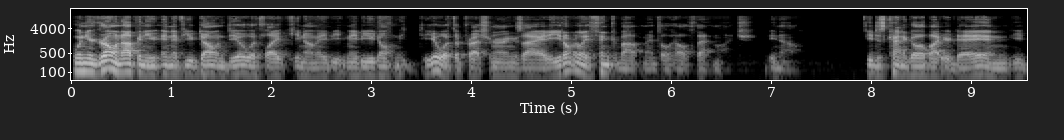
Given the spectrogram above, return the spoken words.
when you're growing up and you and if you don't deal with like you know maybe maybe you don't deal with depression or anxiety you don't really think about mental health that much you know. You just kind of go about your day and you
